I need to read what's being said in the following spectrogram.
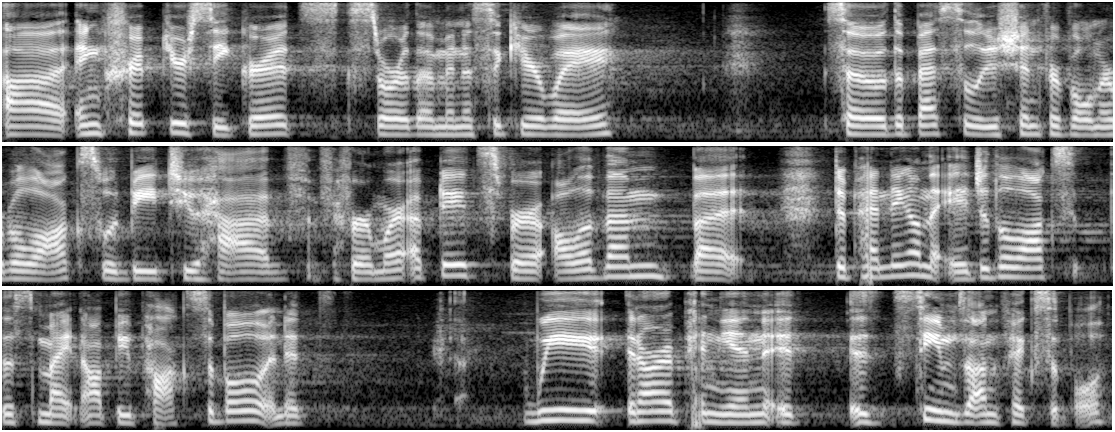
Uh, encrypt your secrets, store them in a secure way. So the best solution for vulnerable locks would be to have firmware updates for all of them, but depending on the age of the locks, this might not be possible, and it's we, in our opinion, it, it seems unfixable.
